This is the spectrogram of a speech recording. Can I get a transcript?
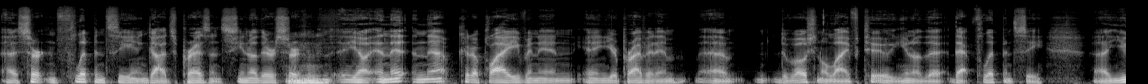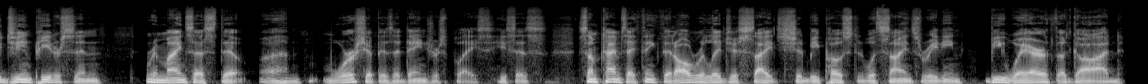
a certain flippancy in God's presence. You know, there's certain you know, and that and that could apply even in, in your private and um, devotional life too. You know, the, that flippancy. Uh, Eugene Peterson reminds us that um, worship is a dangerous place. He says, Sometimes I think that all religious sites should be posted with signs reading, Beware the God.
